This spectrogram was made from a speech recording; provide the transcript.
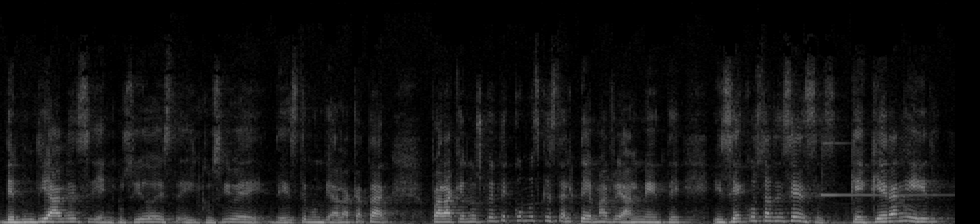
de mundiales e inclusive de este, de este mundial a Qatar, para que nos cuente cómo es que está el tema realmente y si hay costarricenses que quieran ir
